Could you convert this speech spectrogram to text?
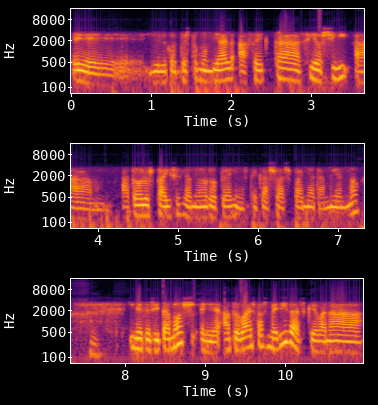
eh, y el contexto mundial afecta sí o sí a, a, todos los países de la Unión Europea y en este caso a España también, ¿no? Y necesitamos eh, aprobar estas medidas que van a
